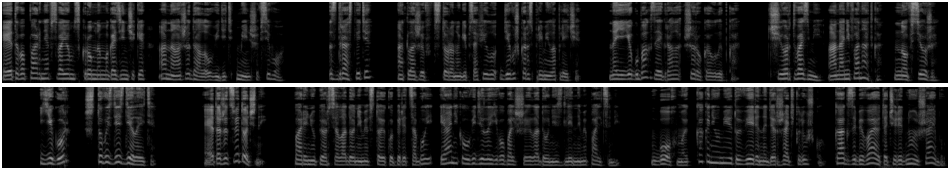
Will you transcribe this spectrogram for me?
Этого парня в своем скромном магазинчике она ожидала увидеть меньше всего. «Здравствуйте!» Отложив в сторону гипсофилу, девушка распрямила плечи. На ее губах заиграла широкая улыбка. Черт возьми, она не фанатка, но все же. «Егор, что вы здесь делаете?» «Это же цветочный». Парень уперся ладонями в стойку перед собой, и Аника увидела его большие ладони с длинными пальцами. Бог мой, как они умеют уверенно держать клюшку, как забивают очередную шайбу.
